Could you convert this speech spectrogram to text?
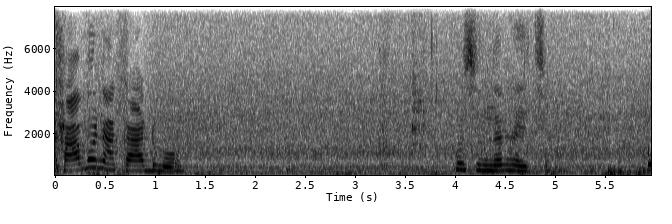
খাব না কাটবো। খুব সুন্দর হয়েছে। এই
